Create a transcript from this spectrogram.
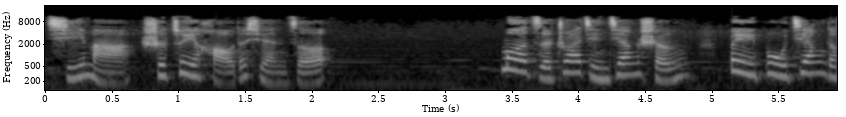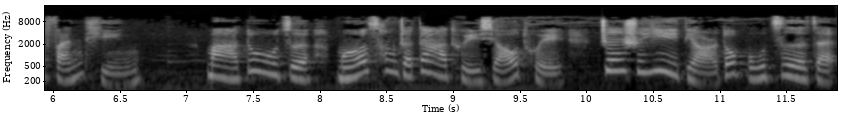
骑马是最好的选择。墨子抓紧缰绳，背部僵得反挺，马肚子磨蹭着大腿、小腿，真是一点儿都不自在。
